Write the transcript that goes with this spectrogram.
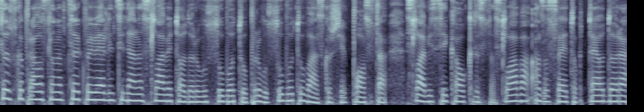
Srpska pravoslavna crkva i vernici danas slave Todorovu subotu, prvu subotu Vaskršnjeg posta. Slavi se kao krstna slava, a za svetog Teodora,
